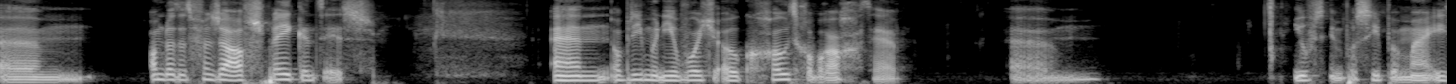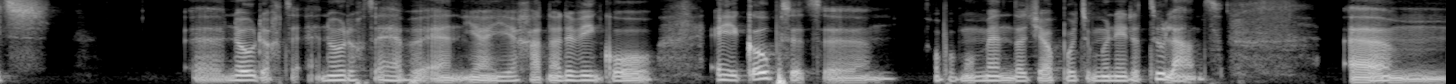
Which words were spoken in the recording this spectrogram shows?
um, omdat het vanzelfsprekend is. En op die manier word je ook grootgebracht. Hè. Um, je hoeft in principe maar iets eh, nodig, te, nodig te hebben. En ja, je gaat naar de winkel en je koopt het ehm, op het moment dat jouw portemonnee dat toelaat. Ehm,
